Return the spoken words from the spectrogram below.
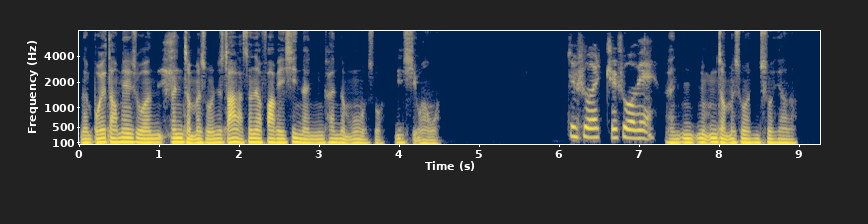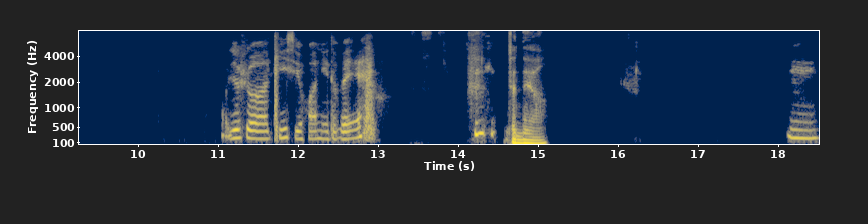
那不会当面说，那你怎么说？就咱俩现在发微信呢？你看你怎么跟我说？你喜欢我？就说直说呗，哎，你你你怎么说？你说一下子。我就说挺喜欢你的呗。真的呀？嗯，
